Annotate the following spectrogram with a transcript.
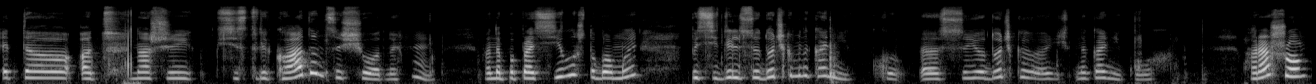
Это от нашей сестры Каденс еще одной. Хм. Она попросила, чтобы мы посидели с ее дочками на каникулах. Э, с ее дочкой на каникулах. Хорошо.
